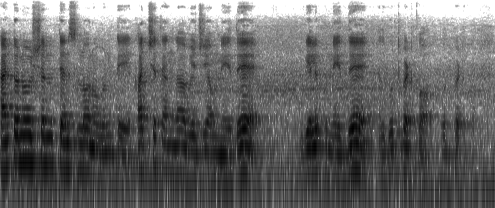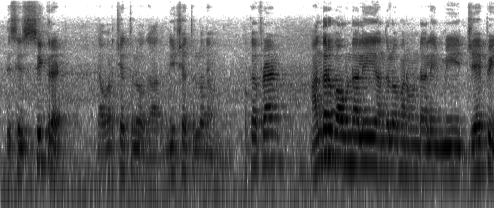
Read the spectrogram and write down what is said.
కంటిన్యూషన్ టెన్స్లో నువ్వు ఉంటే ఖచ్చితంగా విజయం నీదే. గెలుపు నీదే. అది గుర్తుపెట్టుకో. గుర్తుపెట్టుకో. This is secret. ఎవరి చేతిలో కాదు నీ చేతుల్లోనే ఉంది. ఓకే ఫ్రెండ్ అందరూ బాగుండాలి అందులో మనం ఉండాలి. మీ జేపీ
